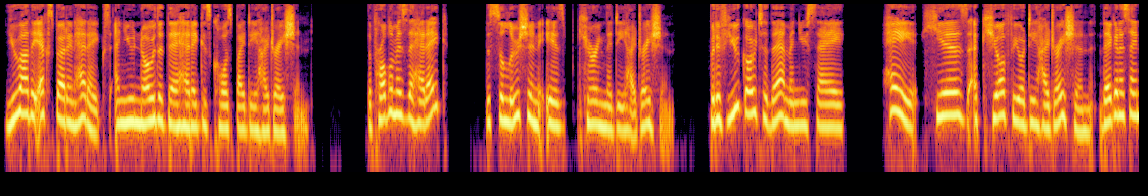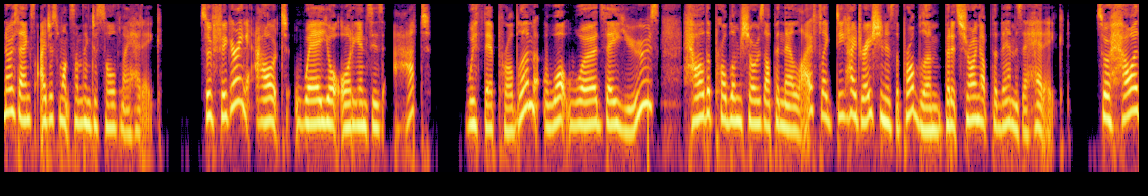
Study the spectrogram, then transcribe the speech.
You are the expert in headaches and you know that their headache is caused by dehydration. The problem is the headache. The solution is curing the dehydration. But if you go to them and you say, Hey, here's a cure for your dehydration, they're going to say, no thanks. I just want something to solve my headache. So figuring out where your audience is at with their problem, what words they use, how the problem shows up in their life. Like dehydration is the problem, but it's showing up for them as a headache. So how, are,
